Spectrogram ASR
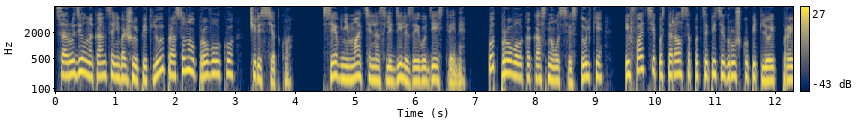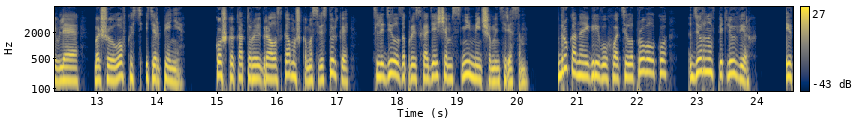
соорудил на конце небольшую петлю и просунул проволоку через сетку. Все внимательно следили за его действиями. Вот проволока коснулась свистульки, и Фатти постарался подцепить игрушку петлей, проявляя большую ловкость и терпение. Кошка, которая играла с камушком и свистулькой, следила за происходящим с не меньшим интересом. Вдруг она игриво ухватила проволоку, дернув петлю вверх, и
